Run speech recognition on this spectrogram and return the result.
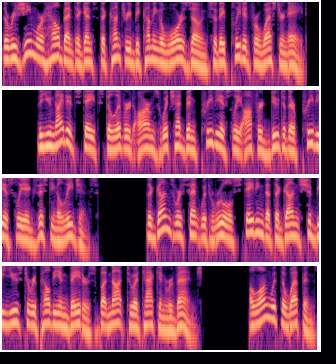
The regime were hellbent against the country becoming a war zone so they pleaded for Western aid. The United States delivered arms which had been previously offered due to their previously existing allegiance. The guns were sent with rules stating that the guns should be used to repel the invaders but not to attack in revenge. Along with the weapons,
